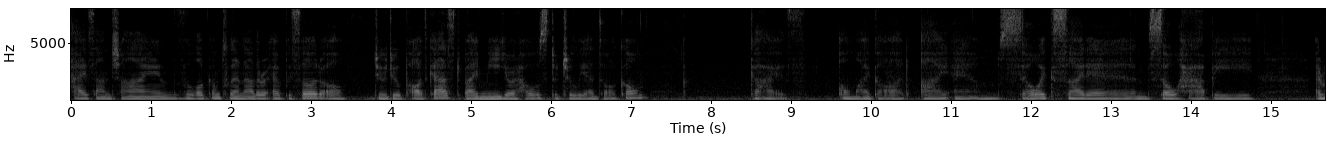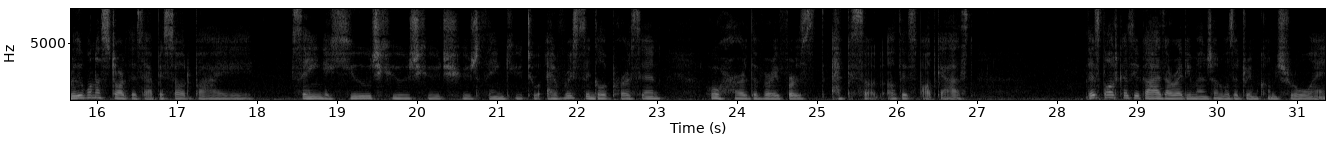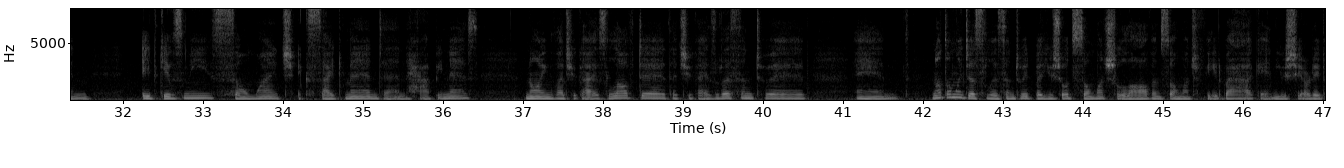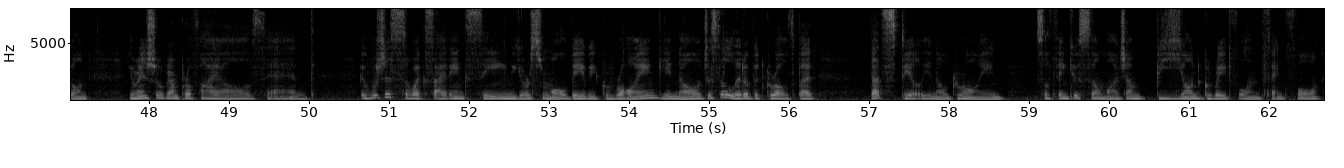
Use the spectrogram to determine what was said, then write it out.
Hi, sunshines. Welcome to another episode of Xhuxhu Podcast by me, your host, Xhulia Dogcombe. Guys, oh my god, I am so excited and so happy. I really want to start this episode by saying a huge, huge, huge, huge thank you to every single person who heard the very first episode of this podcast this podcast, you guys already mentioned, was a dream come true, and it gives me so much excitement and happiness knowing that you guys loved it, that you guys listened to it, and not only just listened to it, but you showed so much love and so much feedback, and you shared it on your Instagram profiles, and it was just so exciting seeing your small baby growing, you know, just a little bit growth, but that's still, you know, growing. So thank you so much. I'm beyond grateful and thankful.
